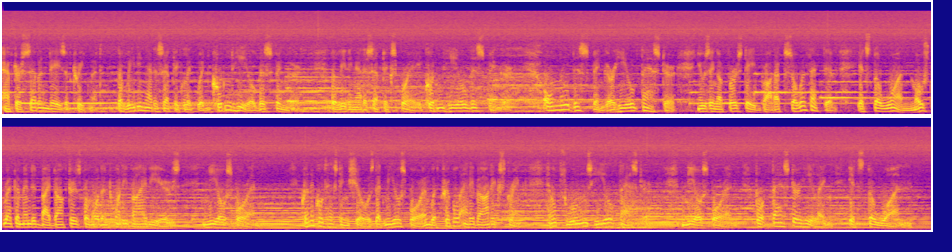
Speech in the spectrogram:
After seven days of treatment, the leading antiseptic liquid couldn't heal this finger. The leading antiseptic spray couldn't heal this finger. Only this finger healed faster, using a first aid product so effective, it's the one most recommended by doctors for more than 25 years, Neosporin. Clinical testing shows that Neosporin with triple antibiotic strength helps wounds heal faster. Neosporin, for faster healing, it's the one.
